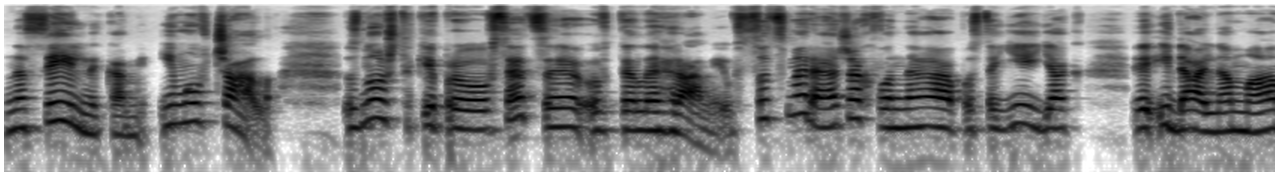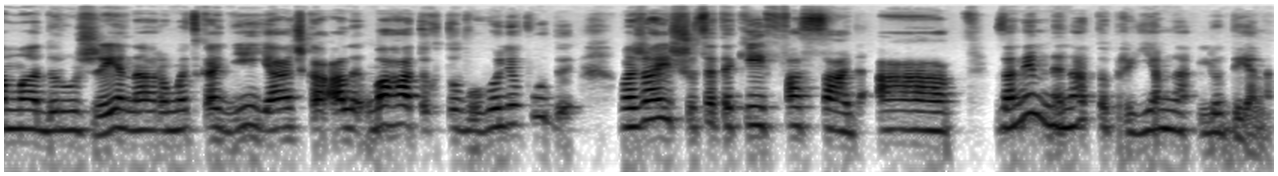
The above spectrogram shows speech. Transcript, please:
насильниками і мовчало. Знову ж таки, про все це в телеграмі. В соцмережах вона постає як е, ідеальна мама, дружина, громадська діячка, але багато хто в Голлівуді вважає, що це такий фасад, а за ним не надто приємна людина.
